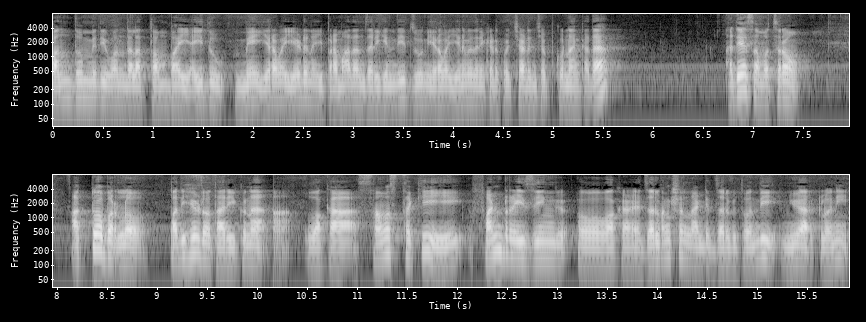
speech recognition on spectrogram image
పంతొమ్మిది వందల తొంభై ఐదు మే ఇరవై ఏడున ఈ ప్రమాదం జరిగింది. జూన్ ఇరవై ఎనిమిదిన ఇక్కడికి వచ్చాడని చెప్పుకున్నాం కదా. అదే సంవత్సరం అక్టోబర్లో పదిహేడో తారీఖున ఒక సంస్థకి ఫండ్ రైజింగ్ ఒక జరు ఫంక్షన్ లాంటిది జరుగుతోంది న్యూయార్క్లోని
